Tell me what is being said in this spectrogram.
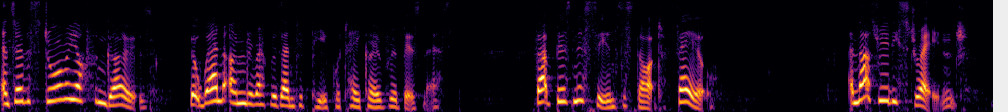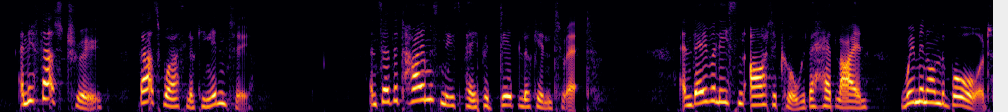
And so the story often goes that when underrepresented people take over a business, that business seems to start to fail. And that's really strange. And if that's true, that's worth looking into. And so the Times newspaper did look into it. And they released an article with the headline Women on the Board,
